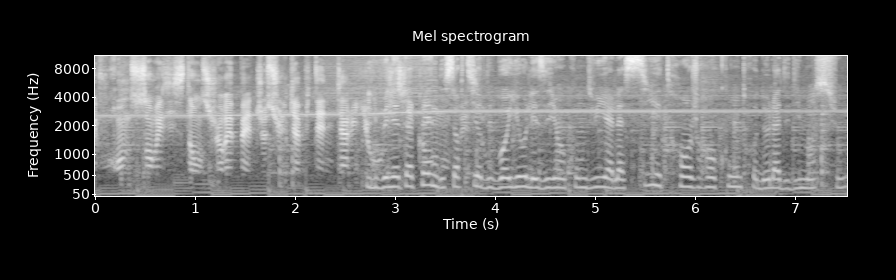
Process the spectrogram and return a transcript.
et vous rendre sans résistance. Je répète, je suis le capitaine Carillo. Il venait à peine de sortir du boyau, les ayant conduits à la si étrange rencontre au-delà des dimensions,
